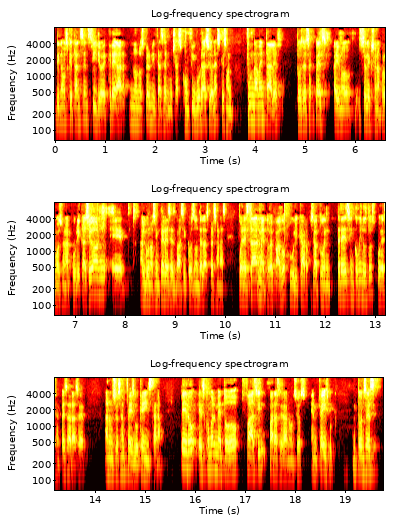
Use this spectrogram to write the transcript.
digamos que tan sencillo de crear, no nos permite hacer muchas configuraciones que son fundamentales. Entonces, pues ahí uno selecciona promocionar publicación, eh, algunos intereses básicos donde las personas pueden estar, método de pago, publicar. O sea, tú en 3, 5 minutos puedes empezar a hacer anuncios en Facebook e Instagram pero es como el método fácil para hacer anuncios en Facebook. Entonces,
